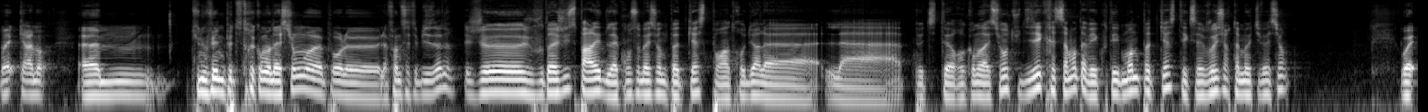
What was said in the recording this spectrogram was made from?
Ouais, carrément. Euh, tu nous fais une petite recommandation pour le- la fin de cet épisode? Je, je voudrais juste parler de la consommation de podcasts pour introduire la, la petite recommandation. Tu disais que récemment tu avais écouté moins de podcasts et que ça jouait sur ta motivation? Ouais.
